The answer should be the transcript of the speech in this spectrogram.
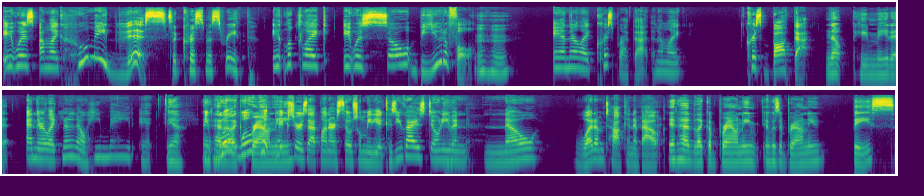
It was. I'm like, who made this? It's a Christmas wreath. It looked like it was so beautiful. Mm-hmm. And they're like, Chris brought that, and I'm like, Chris bought that. No, he made it. And they're like, no, no, no, he made it. Yeah. It had we'll like we'll put pictures up on our social media because you guys don't even know what I'm talking about. It had like a brownie. It was a brownie base,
